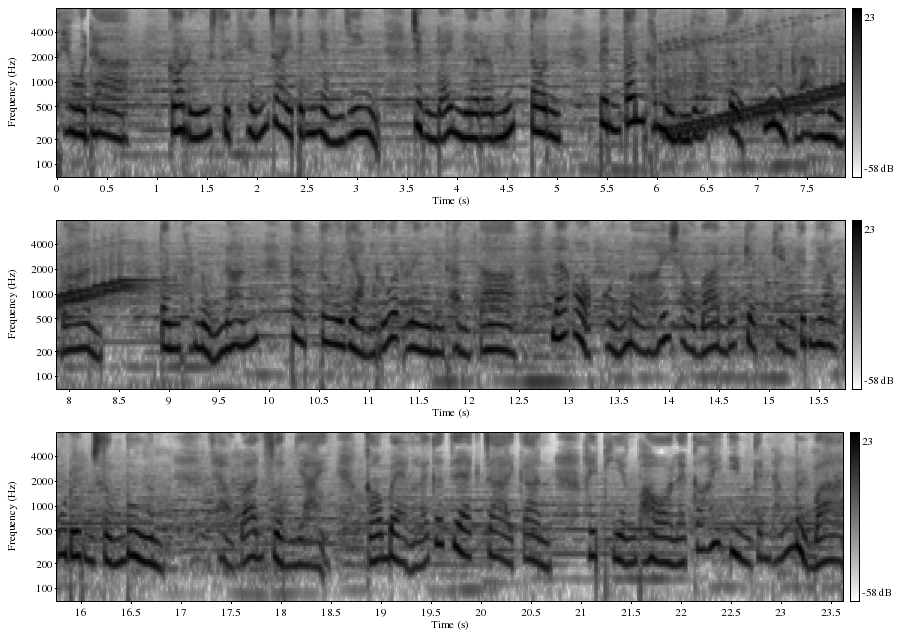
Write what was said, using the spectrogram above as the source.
เทวดา ก็รู้สึกเห็นใจเป็นอย่างยิ่ง จึงได้เนรมิตตน เป็นต้นขนุนยักษ์เกิดขึ้นกลางหมู่บ้าน ต้นขนุนนั้นเติบโตอย่างรวดเร็วในทันตา และออกผลมาให้ชาวบ้านได้เก็บกินกันอย่างอุดมสมบูรณ์ ชาวบ้านส่วนใหญ่ก็แบ่งและก็แจกจ่ายกัน ให้เพียงพอและก็ให้อิ่มกันทั้งหมู่บ้าน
